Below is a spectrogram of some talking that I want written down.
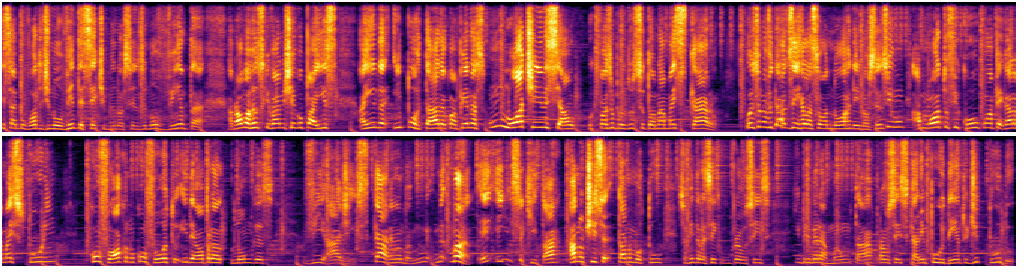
que sai por volta de 97.990. A nova Husqvarna chega ao país ainda importada com apenas um lote inicial, o que faz um produto se tornar mais caro. Com as novidades em relação à Norden 901, a moto ficou com uma pegada mais touring, com foco no conforto, ideal para longas viagens. Caramba, mano, é, é, isso aqui, tá? A notícia tá no Motu, só vim trazer aqui pra vocês em primeira mão, tá? Para vocês ficarem por dentro de tudo.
